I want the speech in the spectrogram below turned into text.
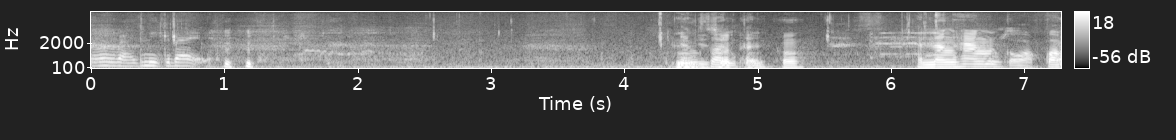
มองแบบนี้ก็ได้นั่งสิซ้อสนดกันเอ้าคันนั่งห้างมันก็ออกกล้อง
